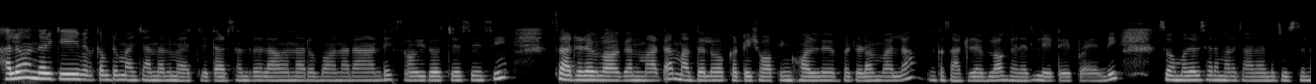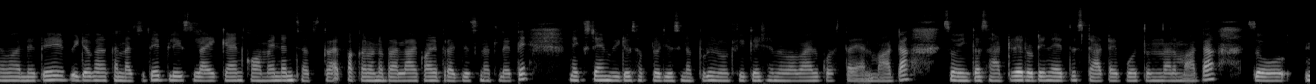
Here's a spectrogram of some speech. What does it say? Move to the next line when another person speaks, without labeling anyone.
Hello అందరికీ welcome to my channel Maitri thoughts. అందరూ ఎలా ఉన్నారు? బాగున్నారా అండి? సో ఇది వచ్చేసేసి సాటర్డే వ్లాగ్ అనమాట మధ్యలో ఒకటి షాపింగ్ హాల్ పెట్టడం వల్ల ఇంకా సాటర్డే వ్లాగ్ అనేది లేట్ అయిపోయింది. సో మొదటిసారి మన ఛానల్ చూస్తున్న వాళ్ళైతే వీడియో కనుక నచ్చితే please like and comment and subscribe. పక్కన ఉన్న బెల్ ఐకాన్ ప్రెస్ చేసినట్లయితే నెక్స్ట్ టైం వీడియోస్ అప్లోడ్ చేసినప్పుడు నోటిఫికేషన్ మీ మొబైల్కి వస్తాయి అనమాట సో ఇంకా సాటర్డే రొటీన్ అయితే స్టార్ట్ అయిపోతుంది అనమాట సో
